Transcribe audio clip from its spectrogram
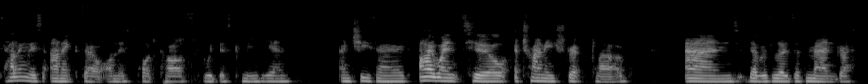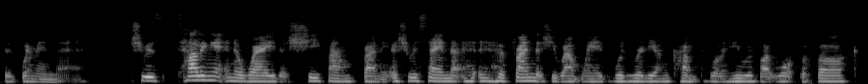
telling this anecdote on this podcast with this comedian, and she said, "I went to a tranny strip club, and there was loads of men dressed as women there." she was telling it in a way that she found funny. Uh, she was saying that her, her friend that she went with was really uncomfortable, and he was like, "What the fuck?"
